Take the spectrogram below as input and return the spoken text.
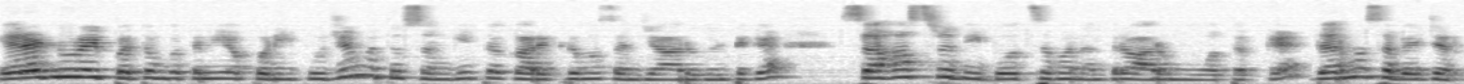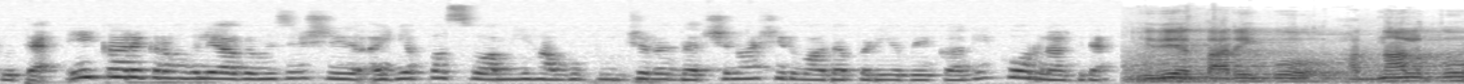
ಎರಡ್ ನೂರ ಇಪ್ಪತ್ತೊಂಬತ್ತನೆಯ ಪಡಿ ಪೂಜೆ ಮತ್ತು ಸಂಗೀತ ಕಾರ್ಯಕ್ರಮ ಸಂಜೆ ಆರು ಗಂಟೆಗೆ ಸಹಸ್ರ ದೀಪೋತ್ಸವ ನಂತರ ಆರು ಮೂವತ್ತಕ್ಕೆ ಧರ್ಮಸಭೆ ಜರುಗುತ್ತೆ. ಈ ಕಾರ್ಯಕ್ರಮದಲ್ಲಿ ಆಗಮಿಸಿ ಶ್ರೀ ಅಯ್ಯಪ್ಪ ಸ್ವಾಮಿ ಹಾಗೂ ಪೂಜ್ಯರ ದರ್ಶನಾಶೀರ್ವಾದ ಪಡೆಯಬೇಕಾಗಿ ಕೋರಲಾಗಿದೆ. ಇದೇ ತಾರೀಕು ಹದಿನಾಲ್ಕು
